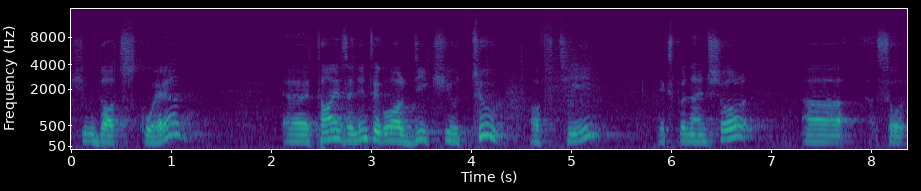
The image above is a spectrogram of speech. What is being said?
q dot squared uh, times an integral dq2 of t exponential, uh, so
